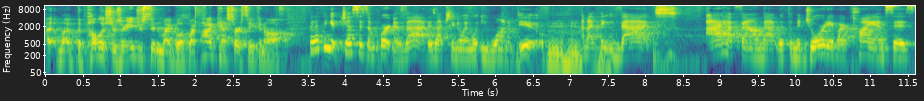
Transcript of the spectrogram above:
I, my, the publishers are interested in my book, my podcast starts taking off. But I think it just as important as that is actually knowing what you want to do. Mm-hmm. And I think that I have found that with the majority of our clients is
